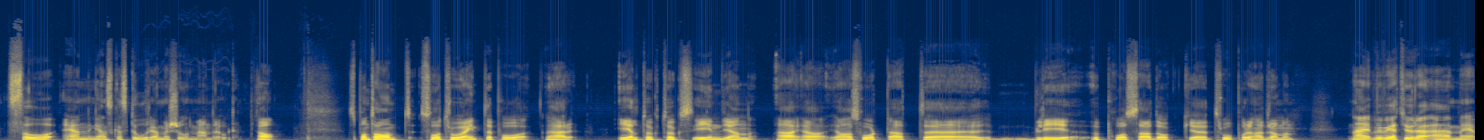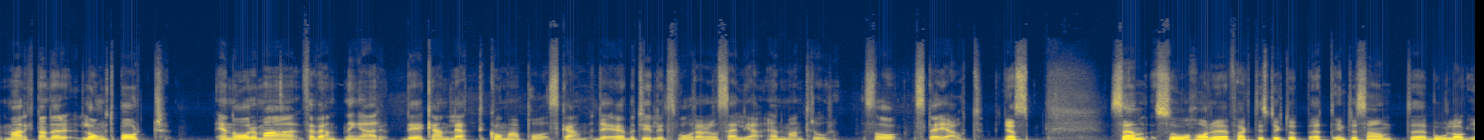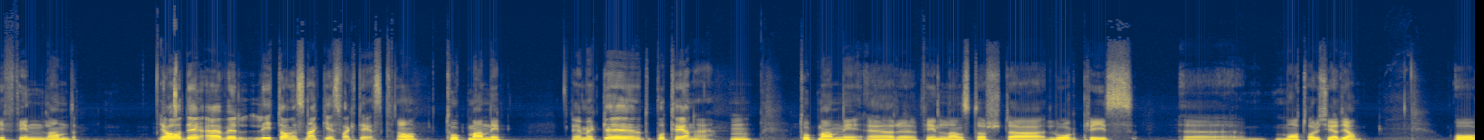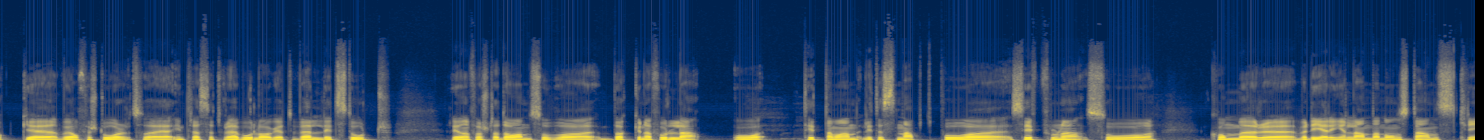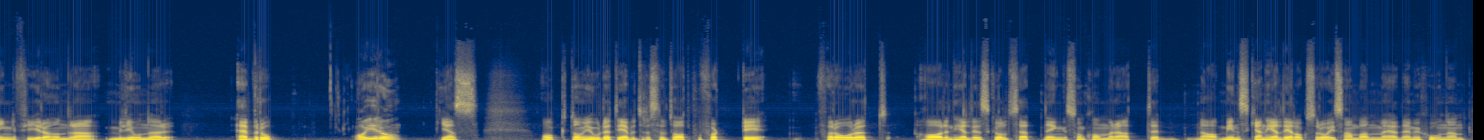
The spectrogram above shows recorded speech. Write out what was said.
Så en ganska stor emission med andra ord. Ja, Spontant så tror jag inte på det här el-tuk-tuks i Indien ja, jag, har svårt att eh, bli upphåsad och tro på den här drömmen. Nej, vi vet ju hur det är med marknader långt bort, enorma förväntningar. Det kan lätt komma på skam. Det är betydligt svårare att sälja än man tror. Så stay out. Yes. Sen så har det faktiskt dykt upp ett intressant eh, bolag i Finland. Ja, det är väl lite av en snackis faktiskt. Ja, Tokmanni. Det är mycket på T nu. Mm. Tokmanni är Finlands största lågpris eh, matvarukedja. Och eh, vad jag förstår så är intresset för det här bolaget väldigt stort. Redan första dagen så var böckerna fulla och tittar man lite snabbt på siffrorna så kommer eh, värderingen landa någonstans kring 400 miljoner euro. Euro. Yes. Och de gjorde ett ebit-resultat på 40 förra året. Har en hel del skuldsättning som kommer att eh, ja, minska en hel del också i samband med emissionen.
